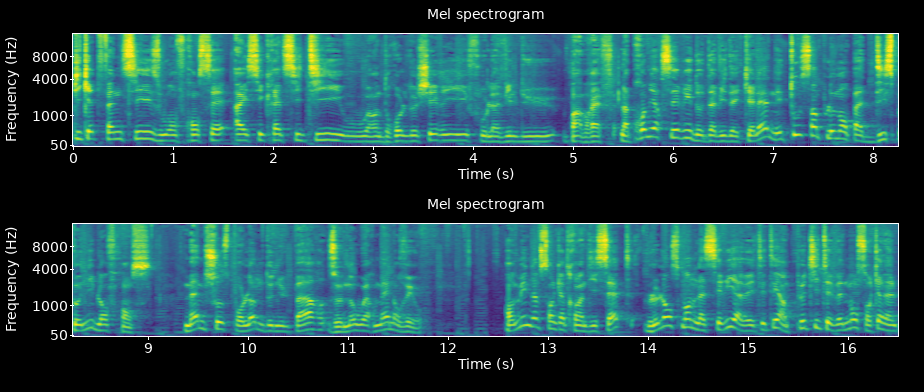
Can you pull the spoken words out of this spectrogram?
Picket Fences, ou en français High Secret City, ou Un drôle de shérif, ou La ville du. Enfin bref, la première série de David et Kellen n'est tout simplement pas disponible en France. Même chose pour L'homme de nulle part, The Nowhere Man en VO. En 1997, le lancement de la série avait été un petit événement sur Canal+.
